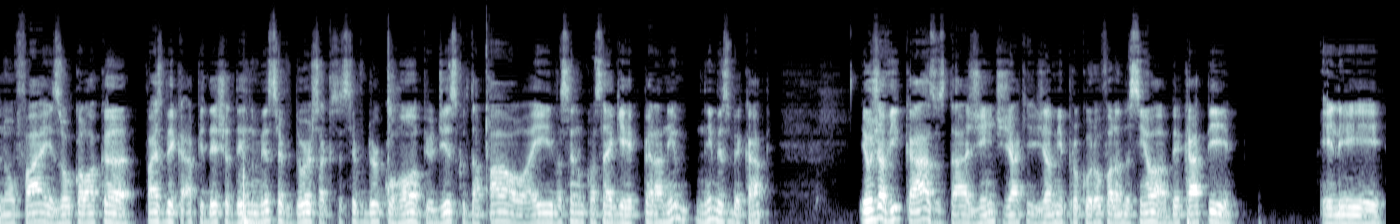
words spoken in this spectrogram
não faz, ou coloca, faz backup e deixa dentro do mesmo servidor, só que se o servidor corrompe, o disco dá pau, aí você não consegue recuperar nem, nem mesmo backup. Eu já vi casos, tá? A gente já, já me procurou falando assim, ó, backup, ele...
